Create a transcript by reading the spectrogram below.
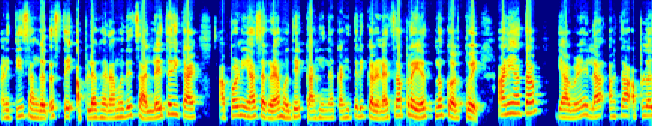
आणि ती सांगत असते आपल्या घरामध्ये चाललंय तरी काय? आपण या सगळ्यामध्ये काही ना काहीतरी करण्याचा प्रयत्न करतोय. आणि आता यावेळेला आता आपलं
